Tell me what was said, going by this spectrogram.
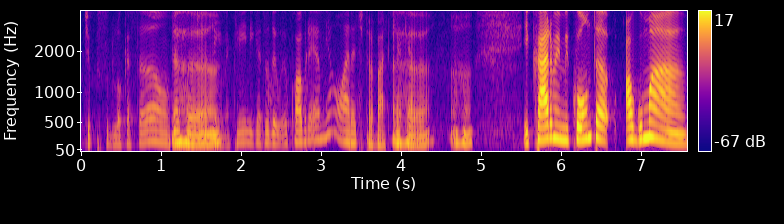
tipo, sublocação, tempo Aham. que eu tenho minha clínica, tudo, eu, eu cobro é a minha hora de trabalho. é. E Carmen, me conta alguma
